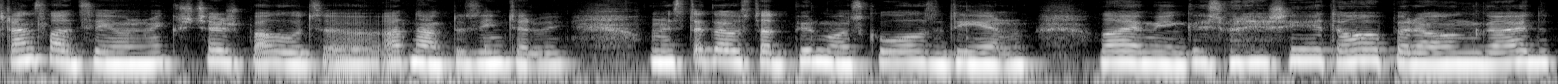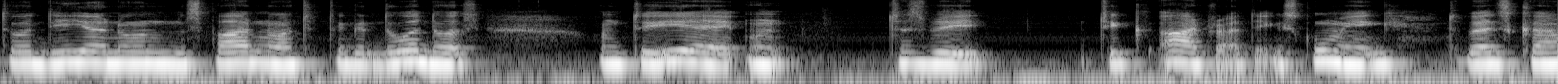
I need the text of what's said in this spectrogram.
translācija, un Mikls Čeržs palūdza uh, atnākt uz interviju. Un es tā kā uz tādu pirmo skolas dienu laimīgi, es varēšu iet operā un gaidu to dienu, un spārnoti tagad dodos. Un tu ieeji, un tas bija tik ārprātīgi skumīgi, tāpēc ka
